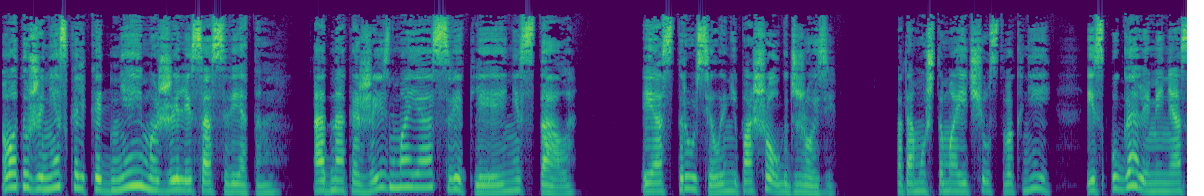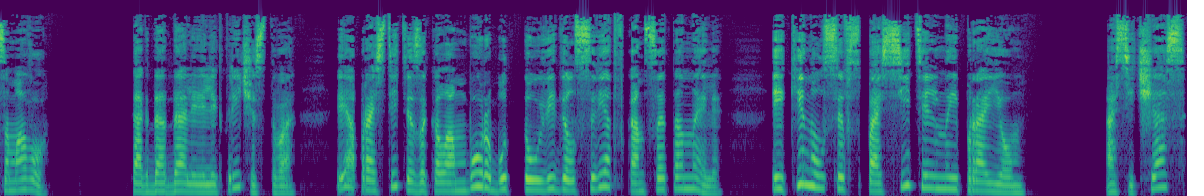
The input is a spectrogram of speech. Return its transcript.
Вот уже несколько дней мы жили со светом, однако жизнь моя светлее не стала. Я струсил и не пошел к Джози, потому что мои чувства к ней испугали меня самого. Когда дали электричество, я, простите за каламбур, будто увидел свет в конце тоннеля и кинулся в спасительный проем. А сейчас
